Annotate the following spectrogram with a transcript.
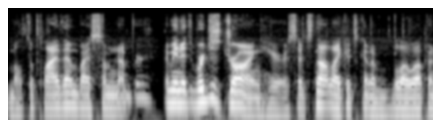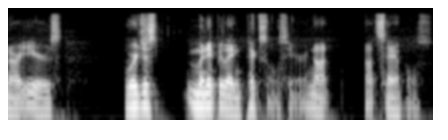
multiply them by some number. I mean, it, we're just drawing here, so it's not like it's going to blow up in our ears. We're just manipulating pixels here, not not samples.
